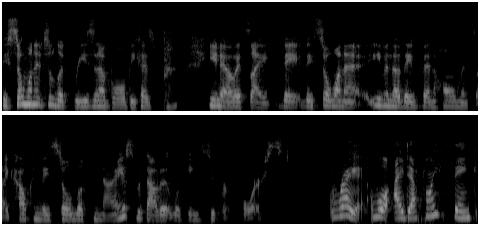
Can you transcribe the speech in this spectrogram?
they still want it to look reasonable because you know it's like they they still want to even though they've been home it's like how can they still look nice without it looking super forced Right. Well, I definitely think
